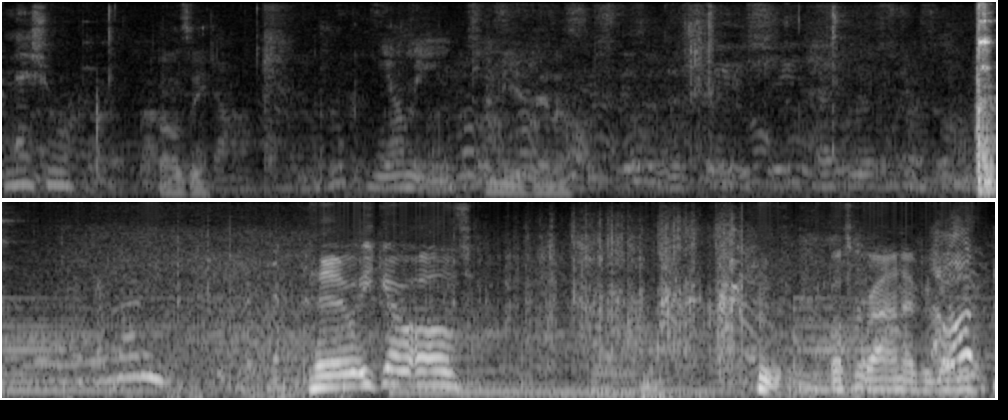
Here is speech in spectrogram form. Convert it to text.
And there's your Ozzy, yummy. send me your dinner. Here we go, Oz. What's brown, everybody?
